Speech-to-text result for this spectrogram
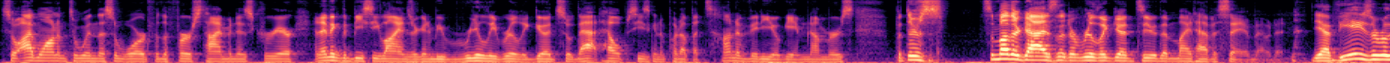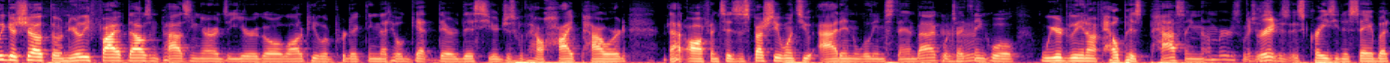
So I want him to win this award for the first time in his career. And I think the BC Lions are going to be really, really good. So that helps. He's going to put up a ton of video game numbers. But there's some other guys that are really good too that might have a say about it. Yeah, VA is a really good shout though. Nearly 5,000 passing yards a year ago. A lot of people are predicting that he'll get there this year just with how high powered that offense is, especially once you add in William Stanback, which mm-hmm. I think will weirdly enough help his passing numbers, which is, is, is, crazy to say. But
